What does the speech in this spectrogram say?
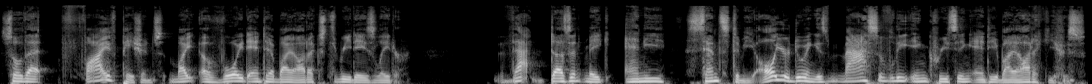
so that five patients might avoid antibiotics three days later. That doesn't make any sense to me. All you're doing is massively increasing antibiotic use.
